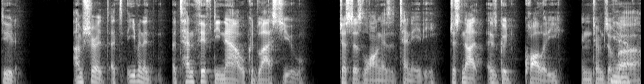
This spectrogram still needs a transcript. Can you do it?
dude, I'm sure a, a, even a, a 1050 now could last you just as long as a 1080. Just not as good quality in terms of Yeah. uh,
